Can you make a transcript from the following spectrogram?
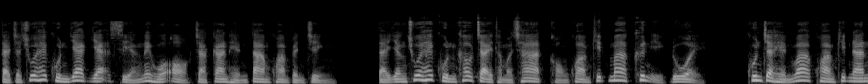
แต่จะช่วยให้คุณแยกแยะเสียงในหัวออกจากการเห็นตามความเป็นจริง แต่ยังช่วยให้คุณเข้าใจธรรมชาติของความคิดมากขึ้นอีกด้วย คุณจะเห็นว่าความคิดนั้น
